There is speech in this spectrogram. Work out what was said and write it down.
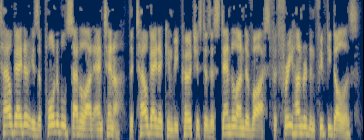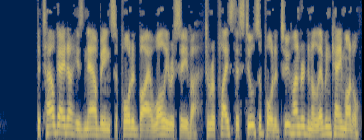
Tailgater is a portable satellite antenna. The Tailgater can be purchased as a standalone device for $350. The Tailgater is now being supported by a Wally receiver, to replace the still supported 211K model.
